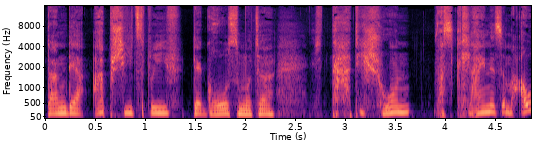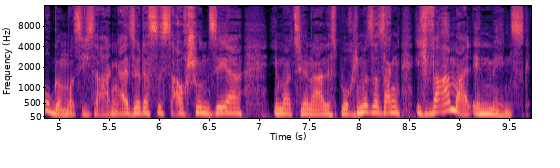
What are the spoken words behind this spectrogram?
dann der Abschiedsbrief der Großmutter. Ich, da hatte ich schon was Kleines im Auge, muss ich sagen. Also das ist auch schon sehr emotionales Buch. Ich muss auch sagen, ich war mal in Minsk.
